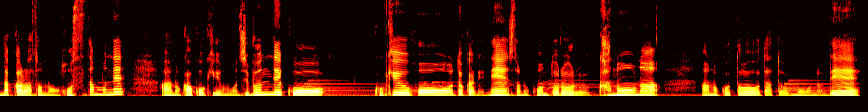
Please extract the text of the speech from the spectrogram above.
だからその発作もねあの過呼吸も自分でこう呼吸法とかでねそのコントロール可能なあのことだと思うので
